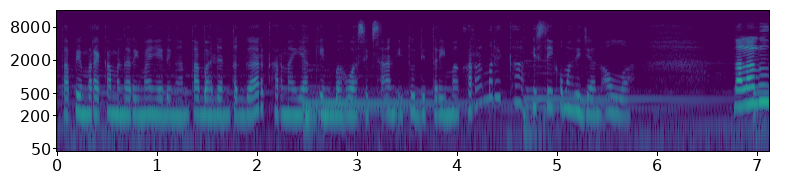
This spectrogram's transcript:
tapi mereka menerimanya dengan tabah dan tegar karena yakin bahwa siksaan itu diterima karena mereka istiqomah di jalan Allah. Nah lalu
